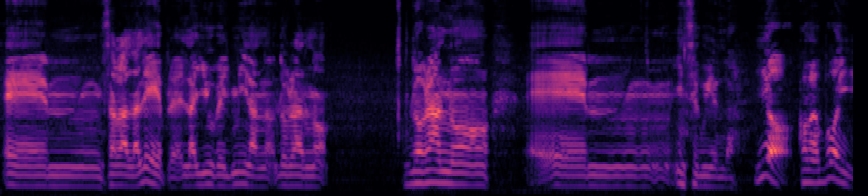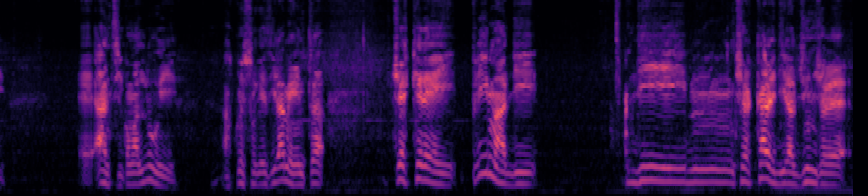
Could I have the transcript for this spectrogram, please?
eh, sarà la lepre, la Juve e il Milan dovranno, dovranno ehm, inseguirla. Io, come a voi, eh, anzi come a lui, a questo che si lamenta, cercherei prima di, di mh, mm, cercare di raggiungere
